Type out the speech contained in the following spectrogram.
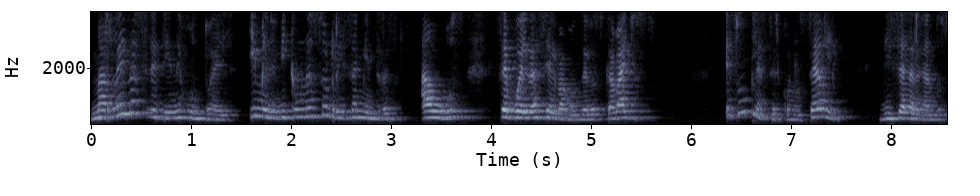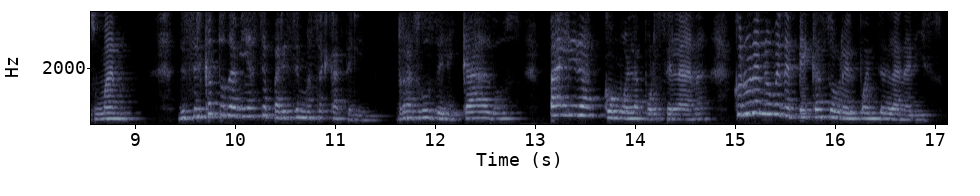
Marlena se detiene junto a él y me dedica una sonrisa mientras August se vuelve hacia el vagón de los caballos. Es un placer conocerle, dice alargando su mano. De cerca todavía se parece más a Catherine, rasgos delicados, pálida como la porcelana, con una nube de pecas sobre el puente de la nariz,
